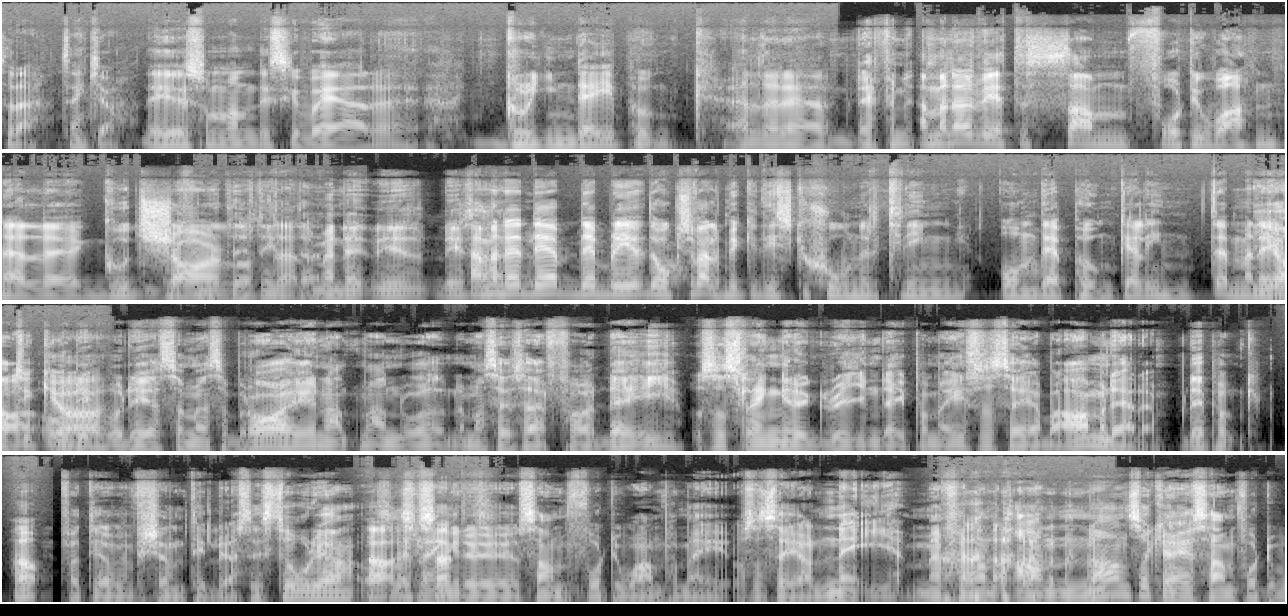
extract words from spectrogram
Sådär, tänker jag. Det är ju som man diskuterar eh, Green Day punk, eller är... Definitivt. Ja men där vet Sum 41 eller Good Charlotte. Definitivt inte. Eller. Men det, det, det är Ja, men det, det, det blir också väldigt mycket diskussioner kring om det är punk eller inte. Men det ja, tycker och, jag... det, och det som är så bra är att man då, när man säger så här för dig, och så slänger du Green Day på mig, så säger jag bara, ja men det är det, det är punk. Ja. För att jag känner till deras historia. Och Ja, så exakt. slänger du Sum 41 på mig, och så säger jag nej. Men för någon annan så kan ju Sum 41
